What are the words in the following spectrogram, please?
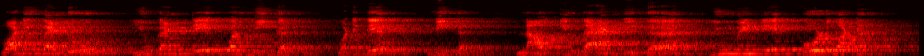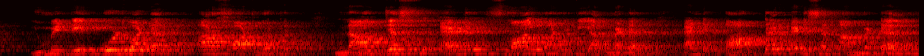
What you can do? You can take one beaker. What is there? Beaker. Now in that beaker, you may take cold water, you may take cold water or hot water. Now just add small quantity of metal and after addition of metal,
